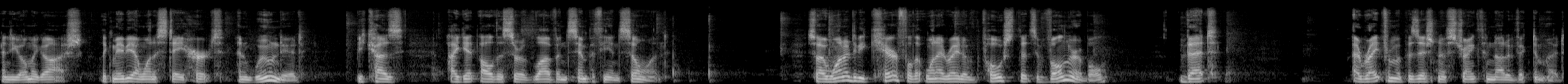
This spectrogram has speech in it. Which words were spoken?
And you go, oh my gosh, like maybe I want to stay hurt and wounded because I get all this sort of love and sympathy and so on. So I wanted to be careful that when I write a post that's vulnerable, that I write from a position of strength and not of victimhood.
